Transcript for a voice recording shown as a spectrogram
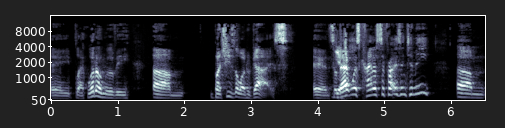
a Black Widow movie. Um, but she's the one who dies, and so Yes. that was kind of surprising to me. Um,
